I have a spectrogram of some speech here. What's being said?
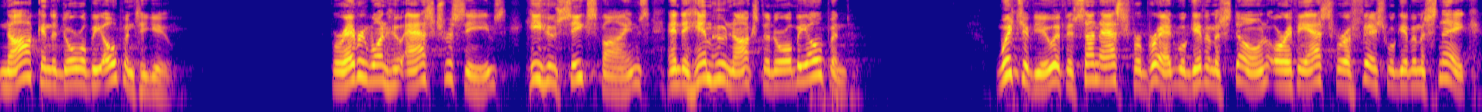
Knock, and the door will be open to you. For everyone who asks receives, he who seeks finds, and to him who knocks the door will be opened. Which of you, if his son asks for bread, will give him a stone, or if he asks for a fish, will give him a snake?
